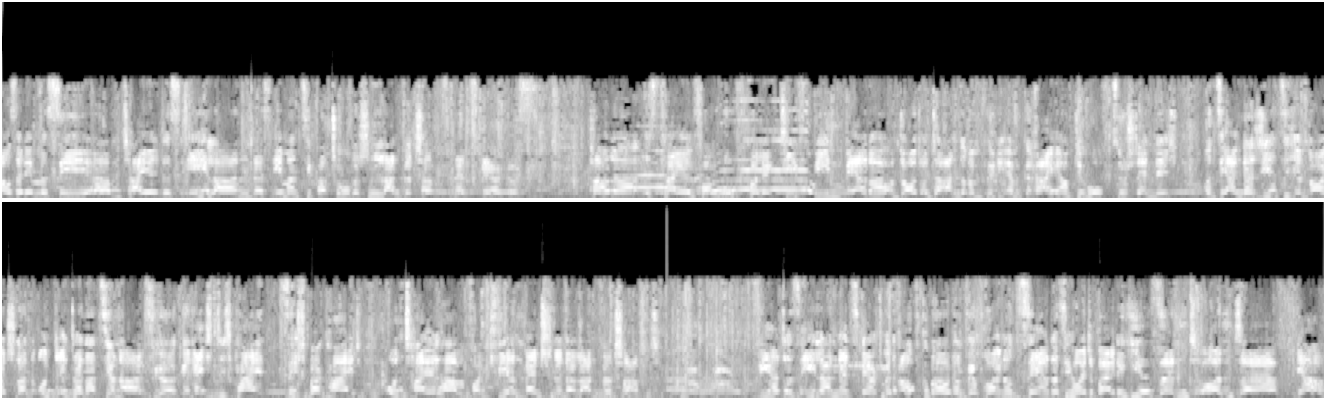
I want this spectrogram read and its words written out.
Außerdem ist sie ähm, Teil des ELAN, des Emanzipatorischen Landwirtschaftsnetzwerkes. Paula ist Teil vom Hofkollektiv Bienenwerder und dort unter anderem für die Imkerei auf dem Hof zuständig. Und sie engagiert sich in Deutschland und international für Gerechtigkeit, Sichtbarkeit und Teilhabe von queeren Menschen in der Landwirtschaft. Sie hat das ELAN-Netzwerk mit aufgebaut und wir freuen uns sehr, dass Sie heute beide hier sind und äh, ja,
